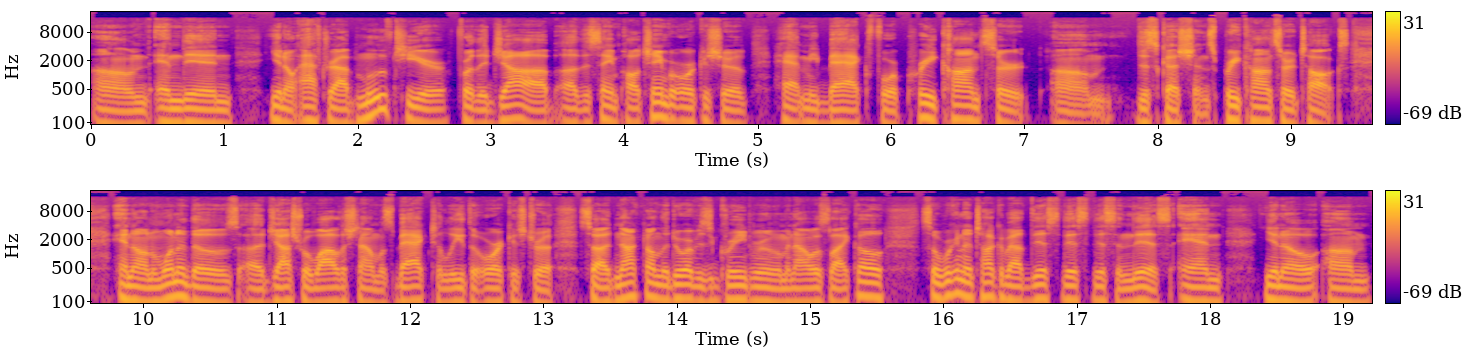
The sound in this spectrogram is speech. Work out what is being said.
Um, and then you know, after I moved here for the job, uh, the St. Paul Chamber Orchestra had me back for pre-concert um, discussions, pre-concert talks, and on one of those, uh, Joshua Weilerstein was back to lead the orchestra. So I knocked on the door of his green room, and I was like, "Oh, so we're going to talk about this, this, this, and this," and you know. Um,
